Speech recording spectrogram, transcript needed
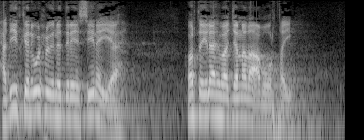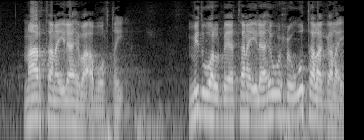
Xadiidkani wuxuu ina dareensiinayaa horta ilaahay baa jannada abuurtay naartana ilaahay baa abuurtay. Mid walbeetana ilaahay wuxuu ugu talagalay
